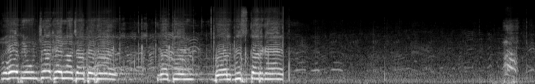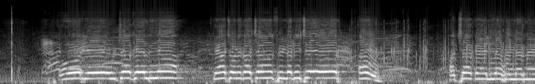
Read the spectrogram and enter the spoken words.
بہت ہی اونچا کھیلنا چاہتے تھے۔ لیکن بال مس کر گئے۔ اور یہ اونچا کھیل دیا۔ کیچ ہونے کا چانس فیلڈر نیچے اور آؤٹ اچھا کہہ لیا فیلڈر نے.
